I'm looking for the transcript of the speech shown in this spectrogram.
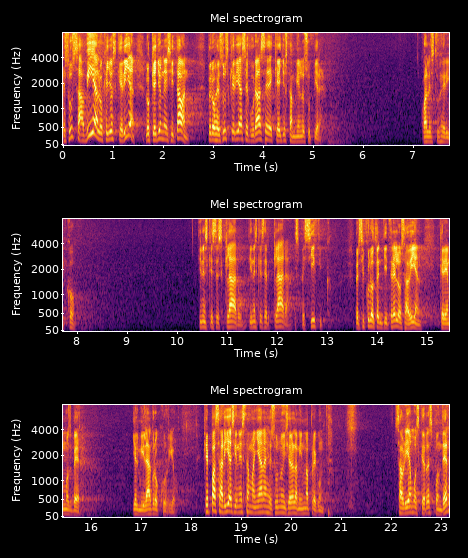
Jesús sabía lo que ellos querían, lo que ellos necesitaban, pero Jesús quería asegurarse de que ellos también lo supieran. ¿Cuál es tu Jericó? Tienes que ser claro, tienes que ser clara, específico. Versículo 33 lo sabían, queremos ver y el milagro ocurrió. ¿Qué pasaría si en esta mañana Jesús nos hiciera la misma pregunta? ¿Sabríamos qué responder?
